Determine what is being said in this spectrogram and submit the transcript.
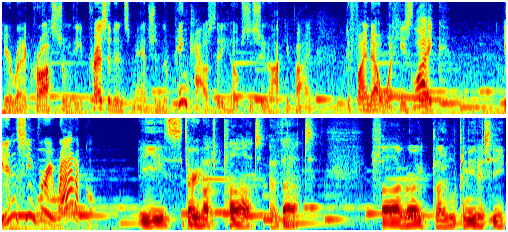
here right across from the president's mansion, the pink house that he hopes to soon occupy, to find out what he's like. He didn't seem very radical. He is very much part of that far right global community.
